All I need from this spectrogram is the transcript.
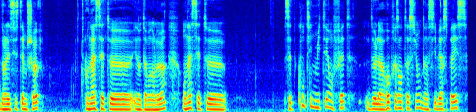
dans les systèmes choc, on a cette... euh, et notamment dans le 1, on a cette... cette continuité en fait de la représentation d'un cyberspace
